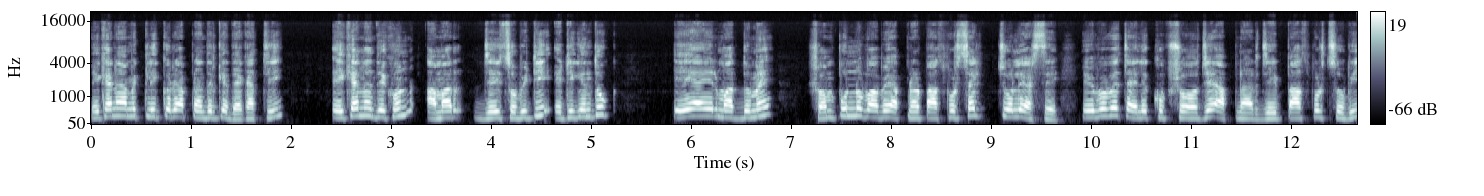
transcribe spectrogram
এখানে আমি ক্লিক করে আপনাদেরকে দেখাচ্ছি। এখানে দেখুন আমার যেই ছবিটি, এটি কিন্তু এআই এর মাধ্যমে সম্পূর্ণভাবে আপনার পাসপোর্ট সাইজ চলে আসছে। এভাবে চাইলে খুব সহজে আপনার যেই পাসপোর্ট ছবি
